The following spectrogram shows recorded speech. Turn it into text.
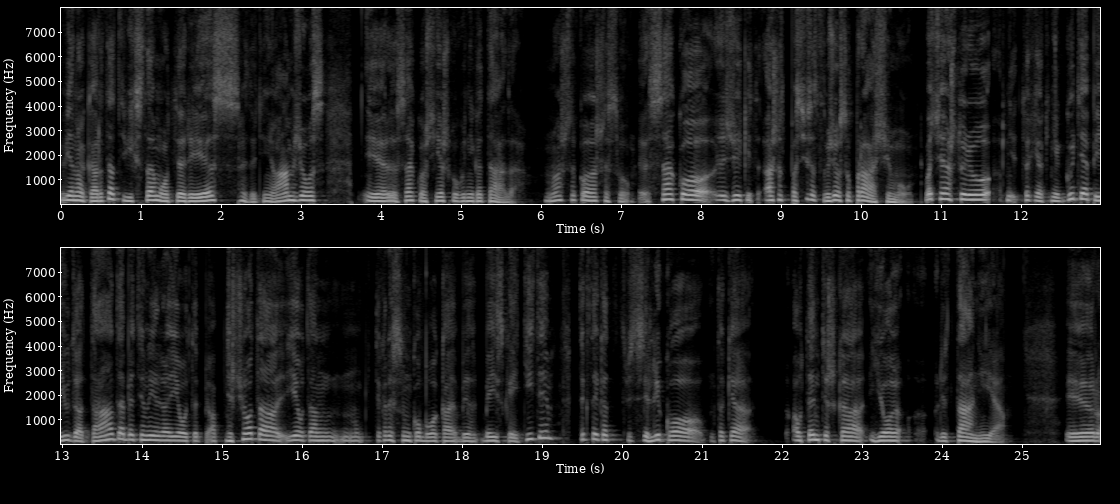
vieną kartą atvyksta moteris vidutinio amžiaus ir sako, aš ieškau kunigą Tadą. Nu, aš sakau, aš esu. Sako, žiūrėkit, aš pas jūs atvažiuoju su prašymu. Va čia aš turiu tokią knygutę apie Judą Tadą, bet jinai yra jau apnešiota, jau ten nu, tikrai sunku buvo ką be, beįskaityti. Tik tai, kad visi liko tokia autentiška jo litanija. Ir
